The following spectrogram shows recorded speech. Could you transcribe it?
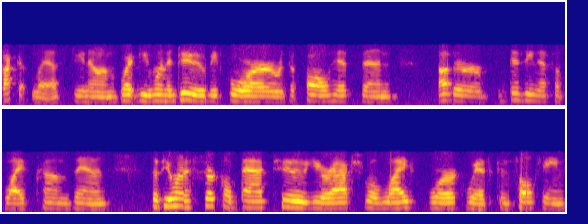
bucket list, you know, and what you want to do before the fall hits and other busyness of life comes in. So if you want to circle back to your actual life work with consulting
